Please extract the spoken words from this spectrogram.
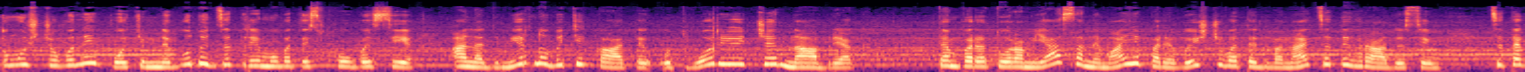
тому що вони потім не будуть затримуватись в ковбасі, а надмірно витікати, утворюючи набряк. Температура м'яса не має перевищувати 12 градусів. Це так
